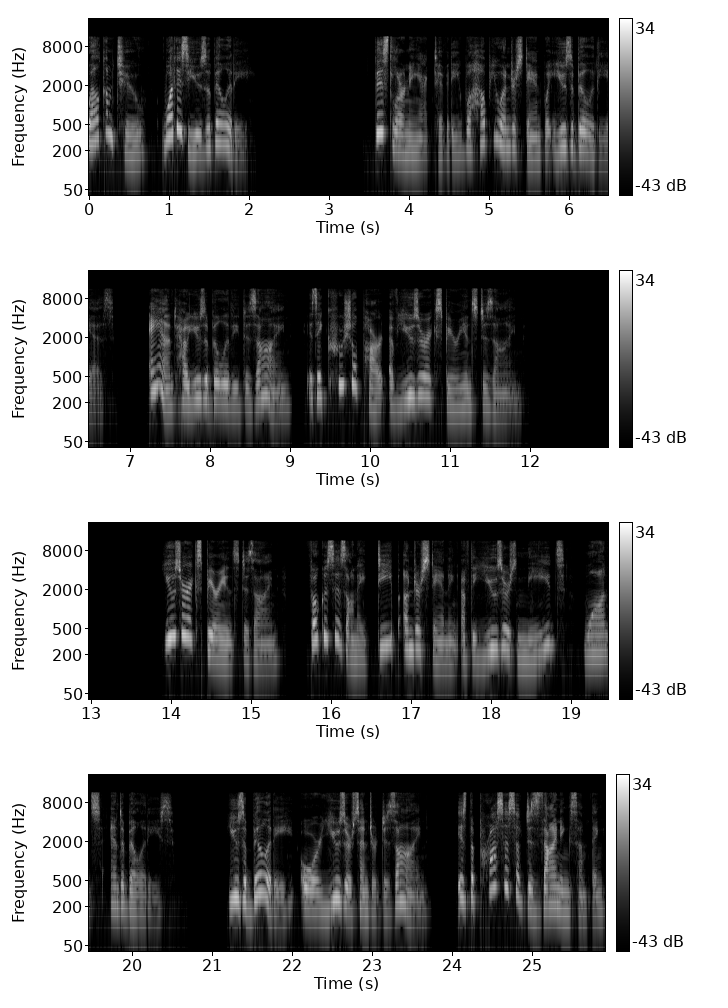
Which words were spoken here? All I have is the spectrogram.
Welcome to What is Usability? This learning activity will help you understand what usability is and how usability design is a crucial part of user experience design. User experience design focuses on a deep understanding of the user's needs, wants, and abilities. Usability, or user centered design, is the process of designing something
